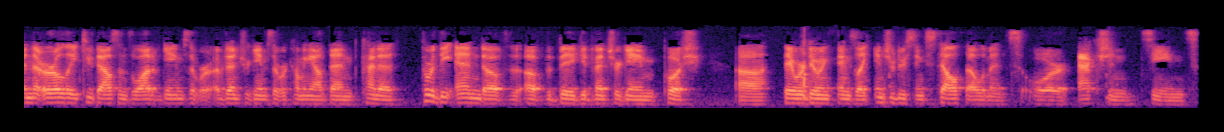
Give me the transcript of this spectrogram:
in the early 2000s, a lot of games that were adventure games that were coming out then, kind of toward the end of the, of the big adventure game push, uh, they were doing things like introducing stealth elements or action scenes,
